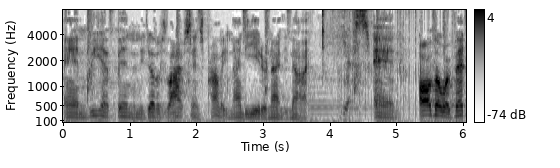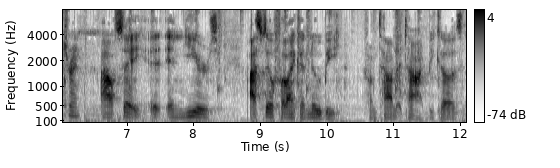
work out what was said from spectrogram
And we have been in each other's lives since probably 98 or 99. Yes. And although a veteran, I'll say in years, I still feel like a newbie from time to time because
